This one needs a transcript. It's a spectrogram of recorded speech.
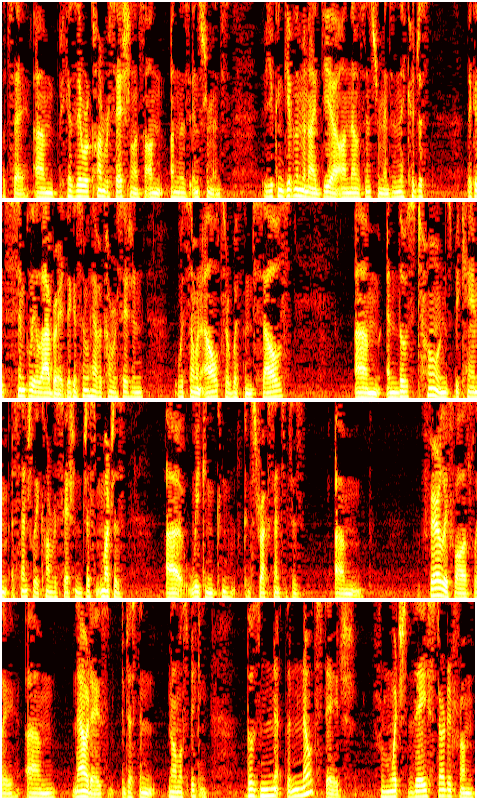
let's say, um, because they were conversationalists on, on those instruments. You can give them an idea on those instruments, and they could just they could simply elaborate. They could simply have a conversation with someone else or with themselves, um, and those tones became essentially a conversation, just much as uh, we can con- construct sentences um, fairly flawlessly um, nowadays, just in normal speaking. Those the note stage from which they started from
